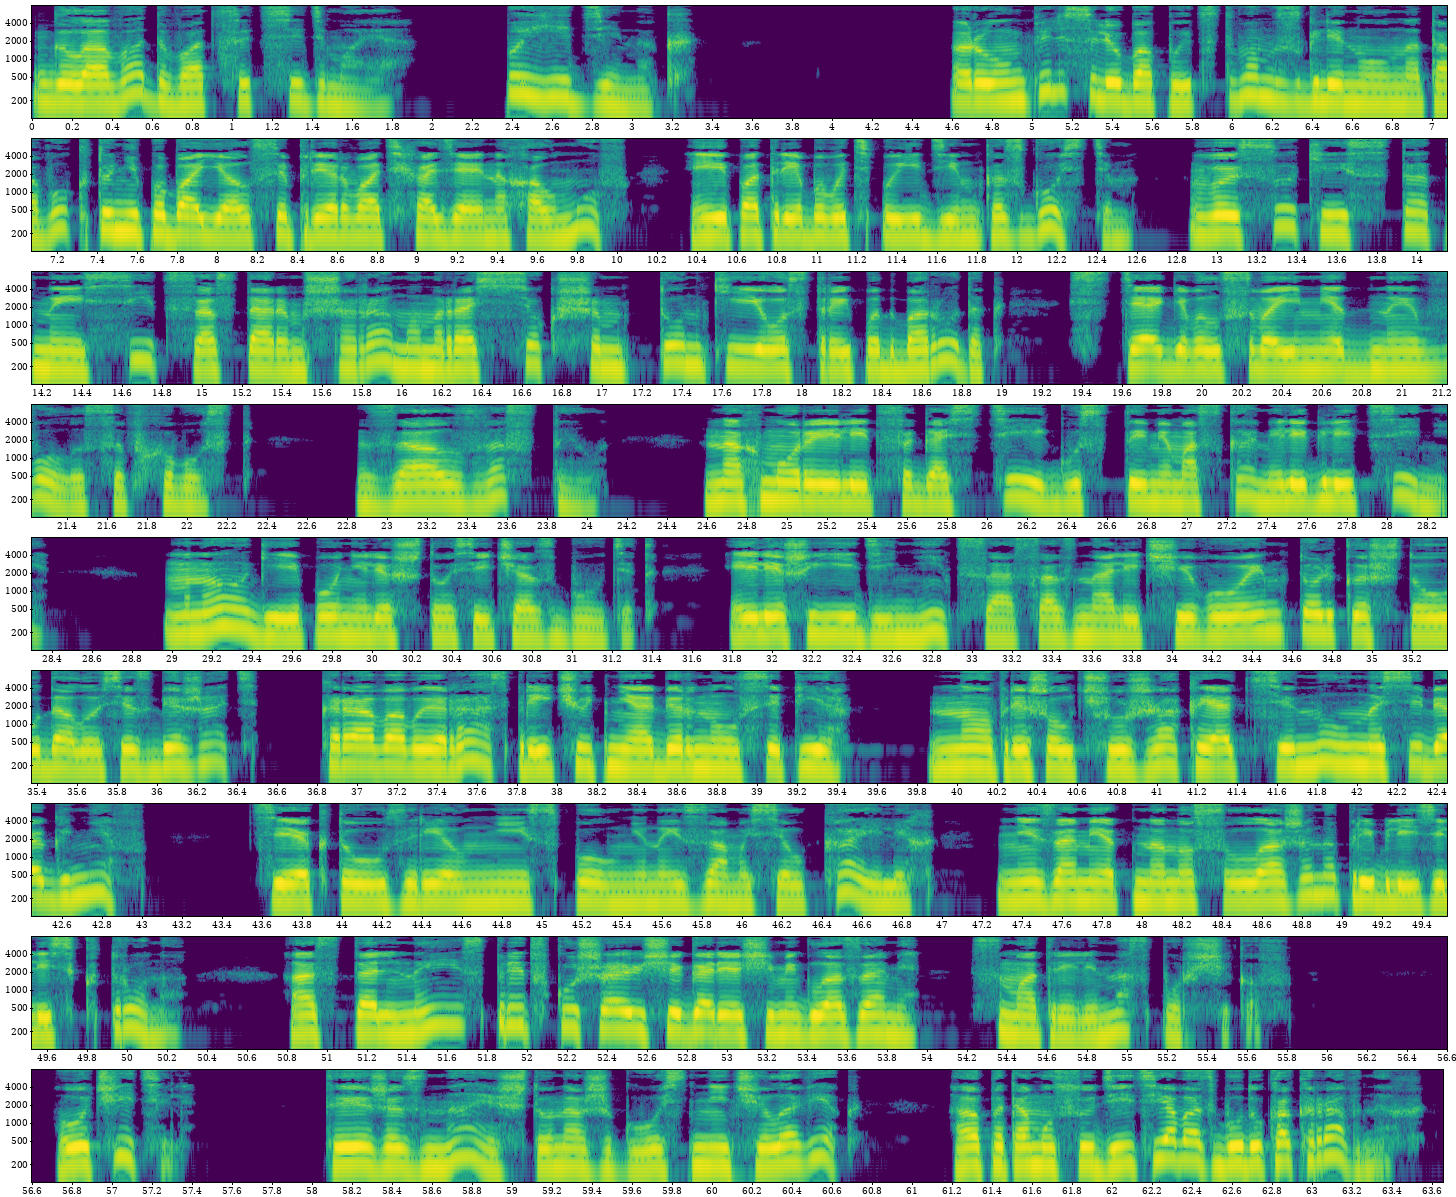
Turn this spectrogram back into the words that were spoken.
Глава двадцать седьмая. Поединок. Румпель с любопытством взглянул на того, кто не побоялся прервать хозяина холмов и потребовать поединка с гостем. Высокий статный сит со старым шрамом, рассекшим тонкий и острый подбородок, стягивал свои медные волосы в хвост. Зал застыл. На хмурые лица гостей густыми мазками легли тени — Многие поняли, что сейчас будет, и лишь единицы осознали, чего им только что удалось избежать. Кровавый распри чуть не обернулся пир, но пришел чужак и оттянул на себя гнев. Те, кто узрел неисполненный замысел Кайлих, незаметно, но слаженно приблизились к трону. Остальные, с предвкушающе горящими глазами, смотрели на спорщиков. «Учитель, ты же знаешь, что наш гость не человек, а потому судить я вас буду как равных».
